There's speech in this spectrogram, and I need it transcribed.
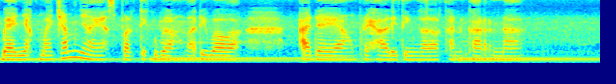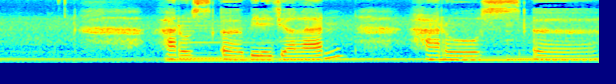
banyak macamnya ya seperti aku bilang tadi bahwa ada yang perihal ditinggalkan karena harus uh, beda jalan harus uh,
